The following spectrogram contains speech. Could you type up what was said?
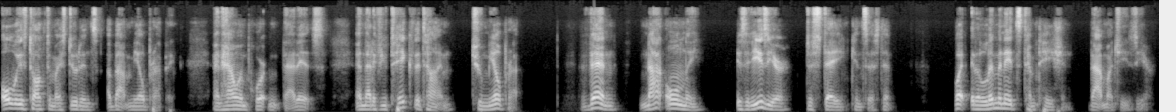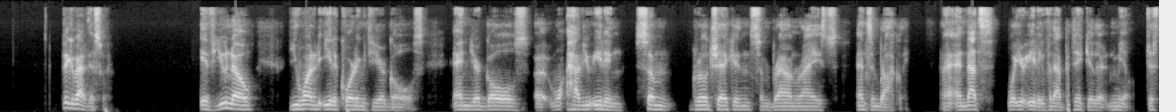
always talk to my students about meal prepping and how important that is. And that if you take the time to meal prep, then not only is it easier to stay consistent, but it eliminates temptation that much easier. Think about it this way if you know you wanted to eat according to your goals, and your goals uh, have you eating some grilled chicken, some brown rice, and some broccoli. And that's what you're eating for that particular meal. Just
